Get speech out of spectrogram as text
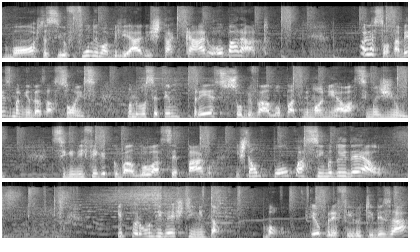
mostra se o fundo imobiliário está caro ou barato. Olha só, na mesma linha das ações, quando você tem um preço sobre valor patrimonial acima de 1, significa que o valor a ser pago está um pouco acima do ideal. E por onde investir então? Bom, eu prefiro utilizar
